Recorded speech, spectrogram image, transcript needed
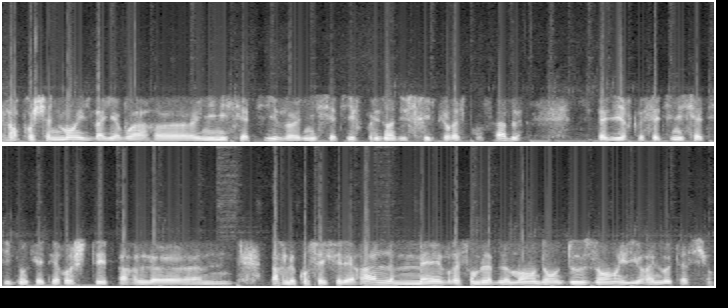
Alors, prochainement, il va y avoir une initiative, une initiative pour les industries plus responsables. C'est-à-dire que cette initiative donc, a été rejetée par le, par le Conseil fédéral, mais vraisemblablement, dans deux ans, il y aura une votation.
